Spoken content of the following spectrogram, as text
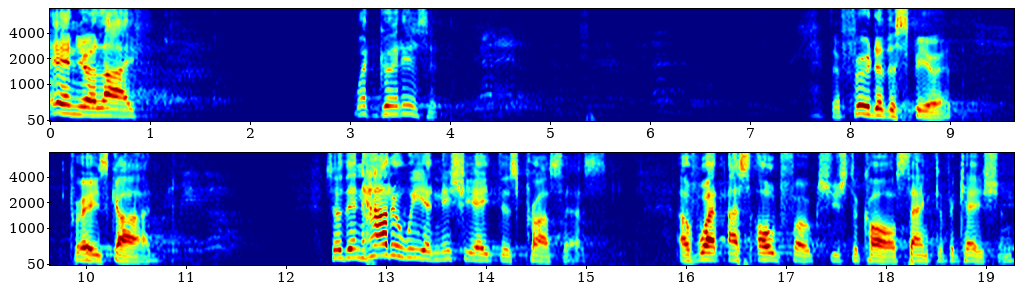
in your life, what good is it? The fruit of the Spirit. Praise God. So, then, how do we initiate this process of what us old folks used to call sanctification?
